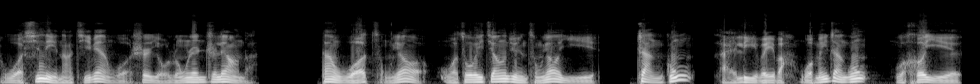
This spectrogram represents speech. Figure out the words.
我心里呢，即便我是有容人之量的。但我总要，我作为将军，总要以战功来立威吧。我没战功，我何以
